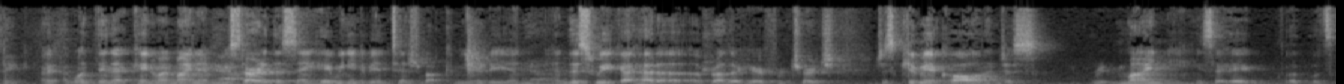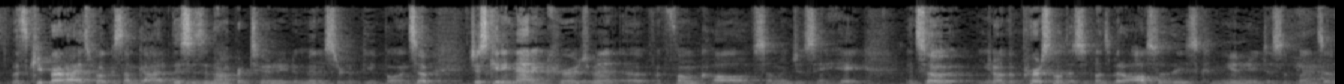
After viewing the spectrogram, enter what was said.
think I, one thing that came to my mind, and Yeah. we started this saying, "Hey, we need to be intentional about community." And, Yeah. and this week, I had a, a brother here from church just give me a call and just remind me. He said, "Hey, let, let's let's keep our eyes focused on God. This is an opportunity to minister to people." And so, just getting that encouragement of a phone call of someone just saying, "Hey," and so you know the personal disciplines, but also these community disciplines of,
